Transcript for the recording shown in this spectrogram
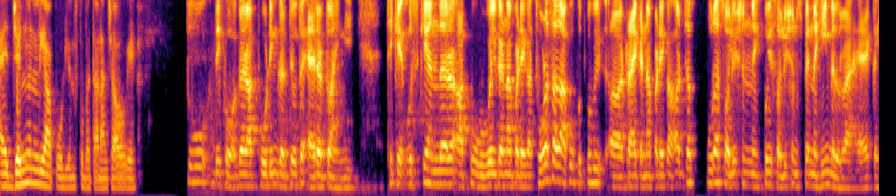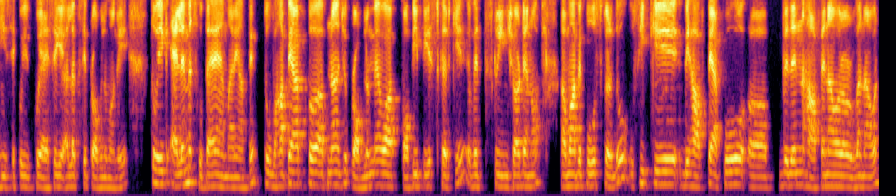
जेन्युइनली आप ऑडियंस को बताना चाहोगे? तो देखो अगर आप कोडिंग करते हो तो एरर तो आएँगी। ठीक है, उसके अंदर आपको गूगल करना पड़ेगा। थोड़ा सा आपको खुद को भी ट्राई करना पड़ेगा और जब पूरा सॉल्यूशन नहीं, कोई सॉल्यूशन उस पर नहीं मिल रहा है, कहीं से कोई कोई ऐसे अलग से प्रॉब्लम आ गई तो एक एलएमएस होता है हमारे यहाँ पे तो वहाँ पे आप अपना जो प्रॉब्लम है वो आप कॉपी पेस्ट करके विद स्क्रीनशॉट एंड ऑल वहाँ पे पोस्ट कर दो, उसी के बिहाफ पे आपको विद इन हाफ़ एन आवर और वन आवर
